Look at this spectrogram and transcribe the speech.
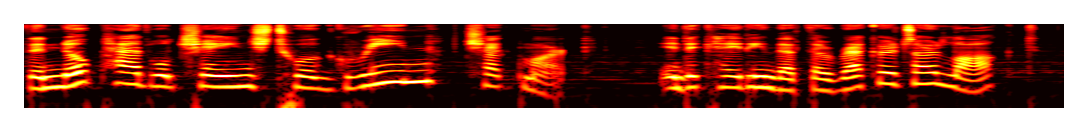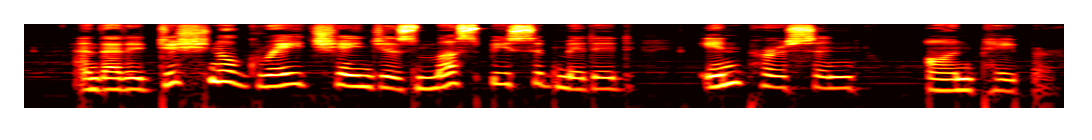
the notepad will change to a green checkmark, indicating that the records are locked and that additional grade changes must be submitted in person on paper.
